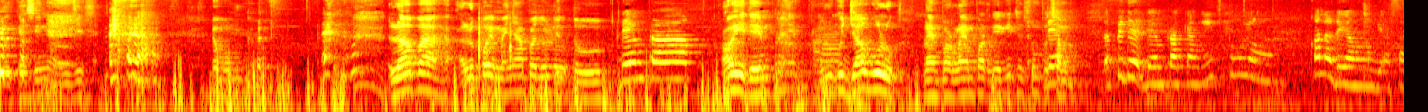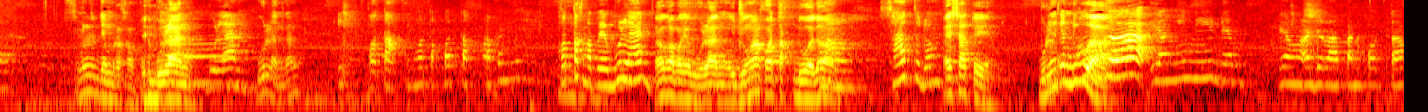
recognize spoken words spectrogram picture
podcast ini anjir Nggak mau gas. lu apa lu poin mainnya apa dulu itu Demprak. Oh iya demprak lu gua jago lu lempar lempar kayak gitu sumpah Dem, sam tapi de demprak yang itu yang kan ada yang biasa ya. Sebenarnya demprak apa bulan Bulan. bulan kan Ih, kotak. Kotak-kotak apa ini? Kotak nggak punya bulan. oh gak pakai bulan ujungnya kotak dua doang Ah, satu dong. eh satu ya bulan kan dua Enggak, yang ini dem yang ada 8 kotak,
